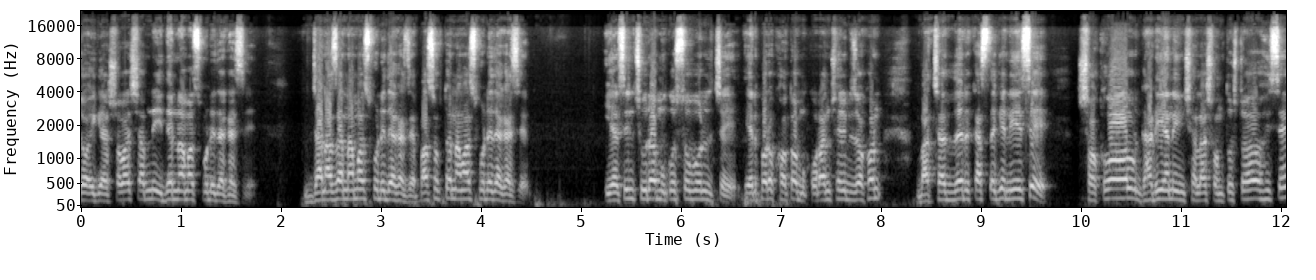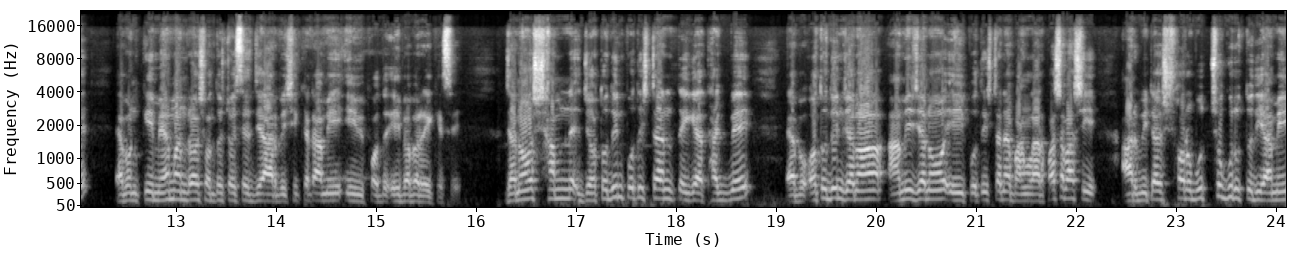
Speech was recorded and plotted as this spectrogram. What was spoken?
জয়গা সবার সামনে ঈদের নামাজ পড়ে দেখাচ্ছে জানাজা নামাজ পড়ে দেখাচ্ছে পাঁচক্ত নামাজ পড়ে দেখাচ্ছে ইয়াসিন সুরা মুখস্থ বলছে এরপর খতম। কোরআন শরীফ যখন বাচ্চাদের কাছ থেকে নিয়েছে, সকল গার্ডিয়ান ইনশাল্লাহ সন্তুষ্ট হয়েছে। এমনকি মেহমানরাও সন্তুষ্ট হয়েছে যে আরবি শিক্ষাটা আমি এই পদ এইভাবে রেখেছি। যেন সামনে যতদিন প্রতিষ্ঠান থাকবে এবং অতদিন যেন আমি যেন এই প্রতিষ্ঠানে বাংলার পাশাপাশি আরবিটার সর্বোচ্চ গুরুত্ব দিয়ে আমি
